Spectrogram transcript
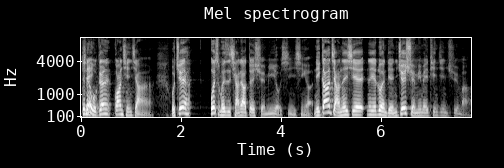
对不对？我跟光晴讲，我觉得。为什么一直强调对选民有信心啊？你刚刚讲那些那些论点，你觉得选民没听进去吗？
